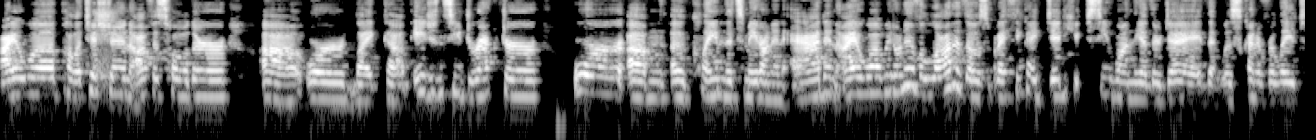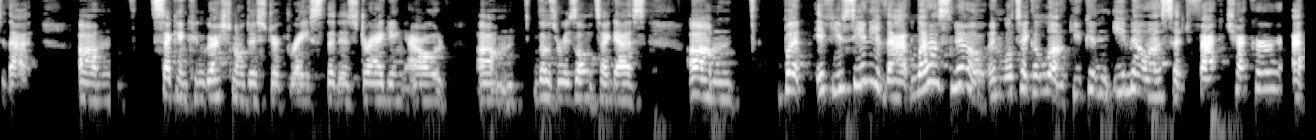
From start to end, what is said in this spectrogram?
Iowa politician, office holder, uh, or like uh, agency director, or um, a claim that's made on an ad in Iowa, we don't have a lot of those, but I think I did see one the other day that was kind of related to that. Um, second congressional district race that is dragging out um, those results, I guess. Um, but if you see any of that, let us know and we'll take a look. You can email us at factchecker at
